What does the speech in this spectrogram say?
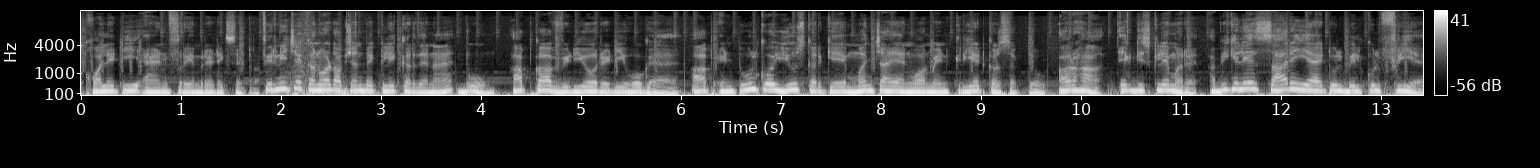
quality and frame rate etcetera फिर नीचे कन्वर्ट ऑप्शन पे क्लिक कर देना है। बूम आपका वीडियो रेडी हो गया है। आप इन टूल को यूज़ करके मन चाहे एनवायरमेंट क्रिएट कर सकते हो। और हाँ एक डिस्क्लेमर है। अभी के लिए सारे ए आई टूल बिल्कुल फ्री है।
